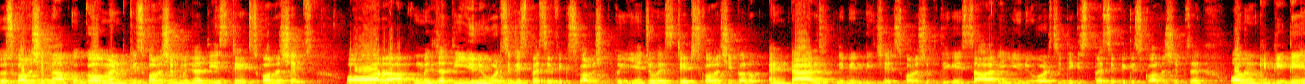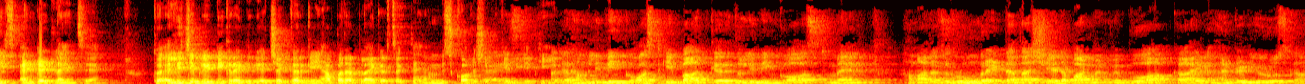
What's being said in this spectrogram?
तो स्कॉलरशिप में आपको गवर्नमेंट की स्कॉलरशिप मिल जाती है स्टेट स्कॉलरशिप्स और आपको मिल जाती है यूनिवर्सिटी स्पेसिफिक स्कॉलरशिप तो ये जो है स्टेट स्कॉलरशिप और एंटायर जितनी भी नीचे स्कॉलरशिप दी गई, सारी यूनिवर्सिटी की स्पेसिफिक स्कॉलरशिप है और उनकी डिटेल्स एंड डेडलाइंस है। तो एलिजिबिलिटी क्राइटेरिया चेक करके यहाँ पर अप्लाई कर सकते हैं हम स्कॉलरशिप के लिए भी। अगर हम लिविंग कॉस्ट की बात करें तो लिविंग कॉस्ट में हमारा जो रूम रेंट आता है शेड अपार्टमेंट में वो आपका आएगा हंड्रेड यूरोज का।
